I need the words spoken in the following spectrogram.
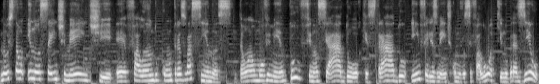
não estão inocentemente é, falando contra as vacinas. Então é um movimento financiado, orquestrado, e infelizmente, como você falou, aqui no Brasil,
